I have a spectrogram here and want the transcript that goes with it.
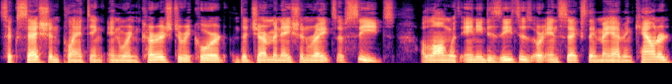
succession planting and were encouraged to record the germination rates of seeds, along with any diseases or insects they may have encountered,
